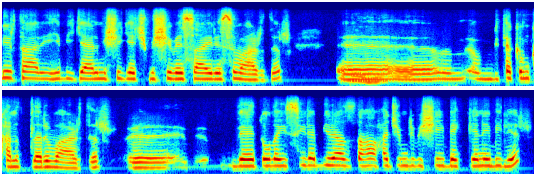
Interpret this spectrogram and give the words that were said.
bir tarihi, bir gelmişi, geçmişi vesairesi vardır. E, bir takım kanıtları vardır. E, ve dolayısıyla biraz daha hacimli bir şey beklenebilir.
